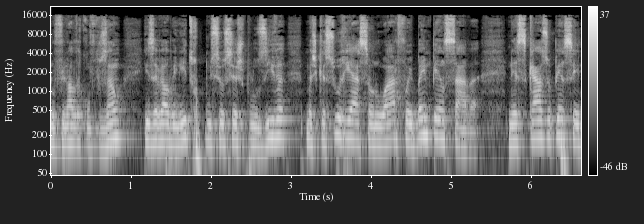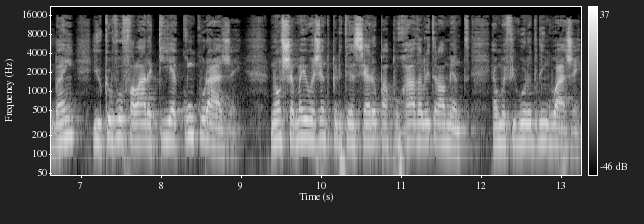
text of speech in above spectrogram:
No final da confusão, Isabel Benito reconheceu ser explosiva, mas que a sua reação no ar foi bem pensada. Nesse caso, eu pensei bem e o que eu vou falar aqui é com coragem. Não chamei o agente penitenciário para a porrada, literalmente. É uma figura de linguagem,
